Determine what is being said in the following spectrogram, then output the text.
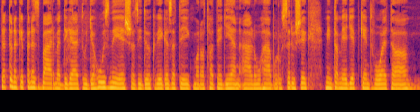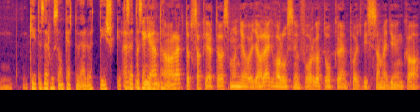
tehát tulajdonképpen ez bármeddig el tudja húzni, és az idők végezetéig maradhat egy ilyen álló háborúszerűség, mint ami egyébként volt a 2022 előtt is. 2014 hát, igen, a legtöbb szakértő azt mondja, hogy a legvalószínűbb forgatókönyv, hogy visszamegyünk a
